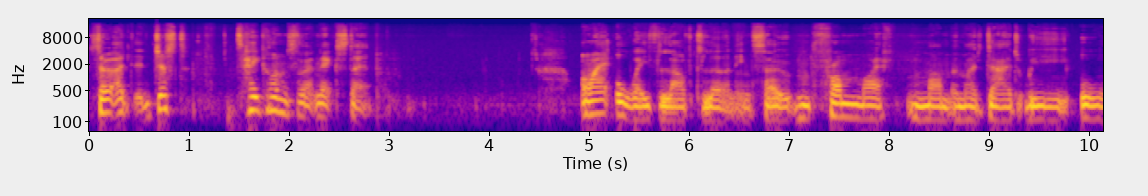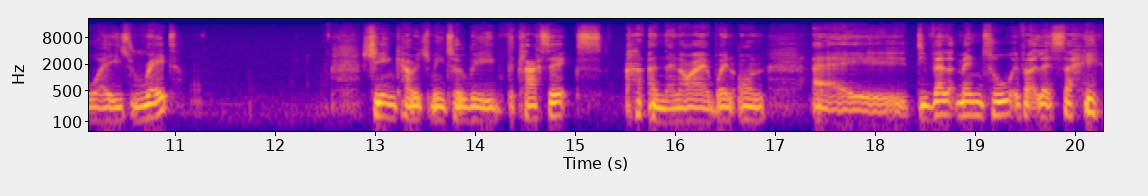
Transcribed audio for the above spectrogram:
So I just take on to that next step. I always loved learning. So from my mum and my dad, we always read. She encouraged me to read the classics, and then I went on a developmental, if I, let's say,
